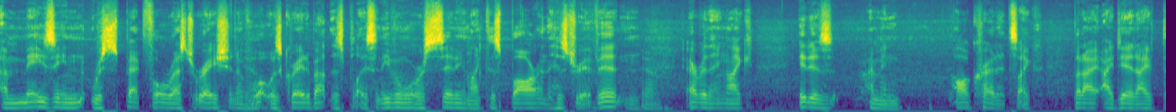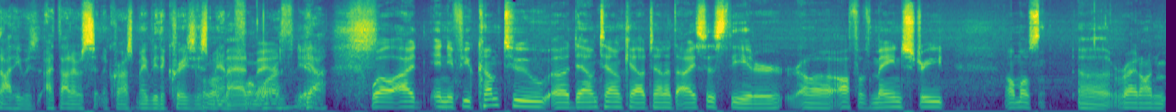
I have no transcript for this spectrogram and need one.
amazing, respectful restoration of Yeah. what was great about this place, and even where we're sitting, like this bar and the history of it, and Yeah. everything. Like, it is. I mean, all credits. Like. But I, I did. I thought he was. I thought I was sitting across maybe the craziest From a man in Fort madman, Worth. yeah. Well, I and if you come to uh, downtown Cowtown at the Isis Theater uh, off of Main Street, almost uh, right on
